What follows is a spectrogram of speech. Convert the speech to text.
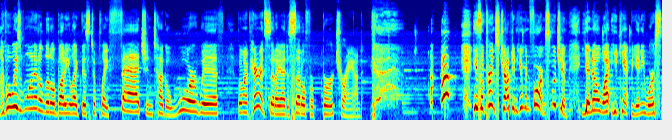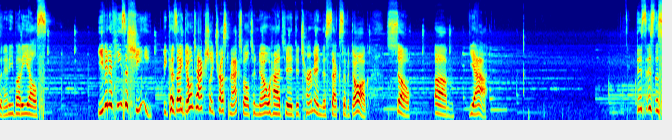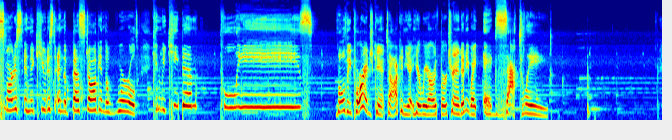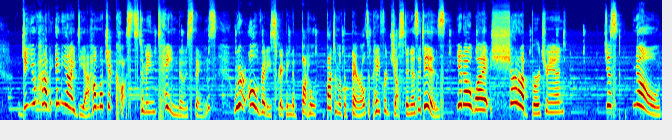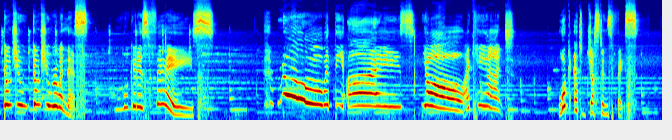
I've always wanted a little buddy like this to play fetch and tug of war with, but my parents said I had to settle for Bertrand. He's a prince trapped in human form. Smooch him. You know what? He can't be any worse than anybody else. Even if he's a she, because I don't actually trust Maxwell to know how to determine the sex of a dog. So, um, yeah. This is the smartest and the cutest and the best dog in the world. Can we keep him? Please? Moldy Porridge can't talk, and yet here we are with Bertrand anyway. Exactly. Do you have any idea how much it costs to maintain those things? We're already scraping the bottom of the barrel to pay for Justin as it is. You know what? Shut up, Bertrand. Just no, don't you don't you ruin this. Look at his face. No, with the eyes. Y'all, I can't. Look at Justin's face.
